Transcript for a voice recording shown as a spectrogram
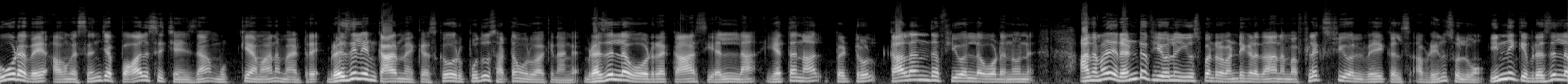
கூடவே அவங்க செஞ்ச பாலிசி சேஞ்ச் தான் முக்கியமான மேட்ரு பிரேசிலியன் கார் மேக்கர்ஸ்க்கு ஒரு புது சட்டம் உருவாக்கினாங்க. பிரேசிலில் ஓடுற கார்ஸ் எல்லாம் எத்தனால் பெட்ரோல் கலந்த ஃபியூவல்ல ஓடணும்னு அந்த மாதிரி ரெண்டு ஃபியூலும் யூஸ் பண்ற வண்டிகளை தான் நம்ம ஃப்ளெக்ஸ் ஃபியூவல் வெஹிக்கல்ஸ் அப்படின்னு சொல்லுவோம். இன்னைக்கு பிரேசில்ல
